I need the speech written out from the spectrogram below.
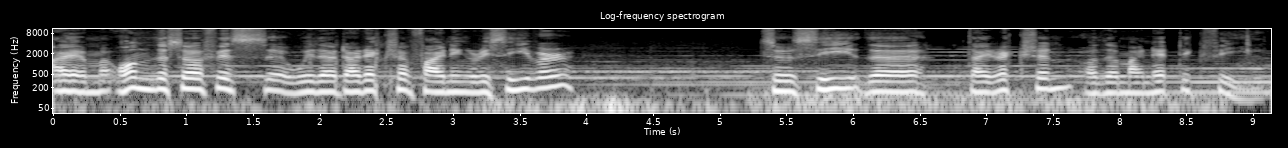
I am on the surface uh, with a direction finding receiver to see the direction of the magnetic field.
